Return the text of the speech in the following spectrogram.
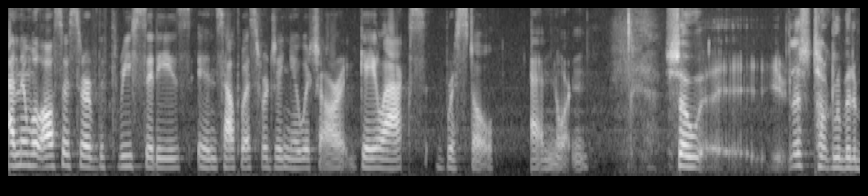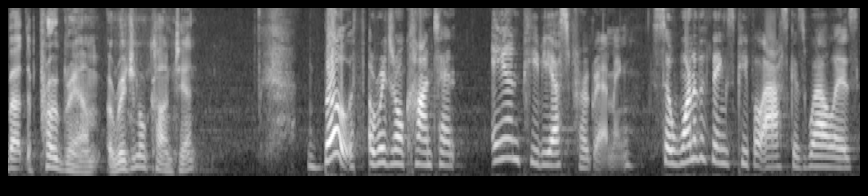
And then we'll also serve the three cities in Southwest Virginia, which are Galax, Bristol, and Norton. So uh, let's talk a little bit about the program, original content, both original content and PBS programming. So one of the things people ask as well is,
